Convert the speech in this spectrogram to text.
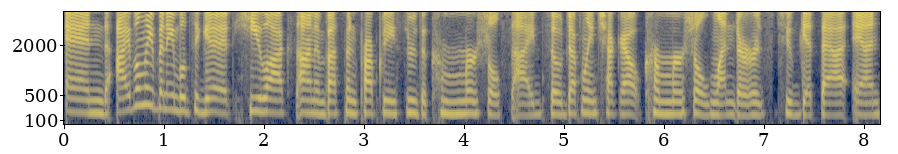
And I've only been able to get HELOCs on investment property through the commercial side. So definitely check out commercial lenders to get that. And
